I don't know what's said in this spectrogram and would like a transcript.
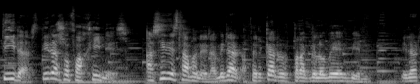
tiras, tiras o fajines. Así de esta manera, mirad, acercaros para que lo veáis bien. Mirad.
